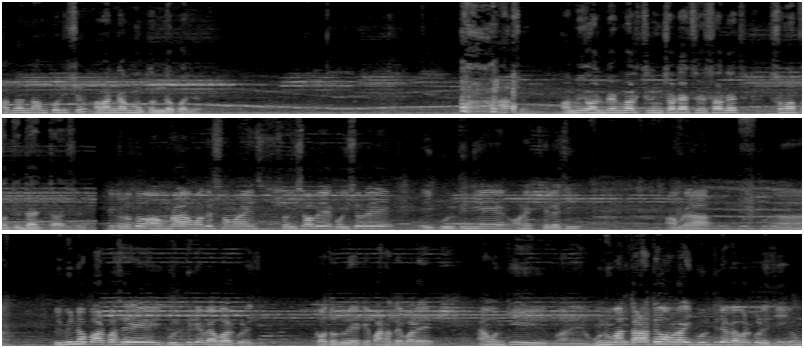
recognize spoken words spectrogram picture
আপনার নাম পরিচয়? আমার নাম মুকুন্দ কলে। আমি অল বেঙ্গল স্লিংশট অ্যাসোসিয়েশনের সভাপতির দায়িত্ব আছে। এগুলো তো আমরা আমাদের সময় শৈশবে, কৈশোরে এই গুলতি নিয়ে অনেক খেলেছি। আমরা বিভিন্ন পারপাসে এই গুলতিকে ব্যবহার করেছি। কত দূরে একে পাঠাতে পারে, এমনকি মানে হনুমান তাড়াতেও আমরা এই গুলতিটা ব্যবহার করেছি এবং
